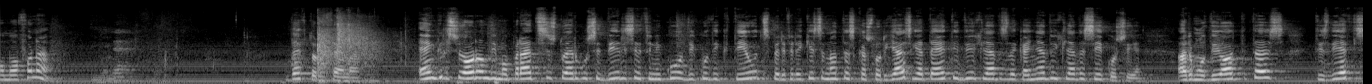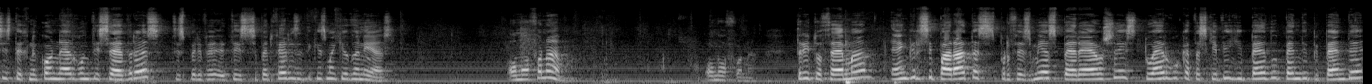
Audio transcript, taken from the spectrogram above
Ομόφωνα; Ναι. Δεύτερο θέμα. Έγκριση όρων δημοπράτησης του έργου συντήρησης Εθνικού Οδικού Δικτύου της Περιφερειακής Ενότητας Καστοριάς για τα έτη 2019-2020. Αρμοδιότητας της Διεύθυνσης Τεχνικών Έργων της ΕΔΡΑΣ της, Περιφε... της Περιφέρειας Δυτικής Μακεδονίας. Ομόφωνα; Ομόφωνα. Τρίτο θέμα, έγκριση παράτασης προθεσμίας περαίωσης του έργου κατασκευή γηπέδου 5x5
